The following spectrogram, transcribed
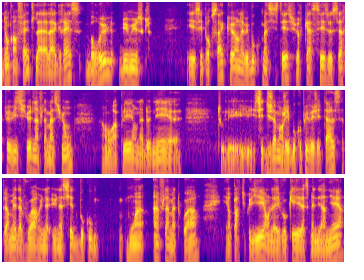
donc, en fait, la, graisse brûle du muscle. Et c'est pour ça qu'on avait beaucoup insisté sur casser ce cercle vicieux de l'inflammation. Vous vous rappelez, on a donné euh, tous les. déjà manger beaucoup plus végétal, ça permet d'avoir une, une, assiette beaucoup moins inflammatoire. Et en particulier, on l'a évoqué la semaine dernière,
